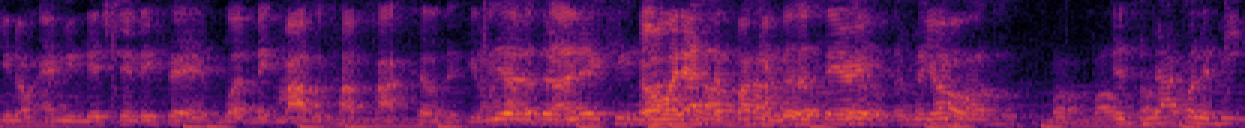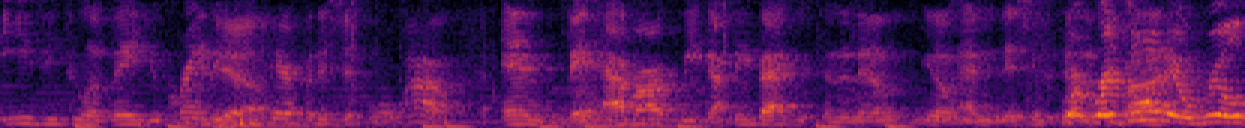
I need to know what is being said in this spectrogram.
you know, ammunition. They said what make Mazel Tov cocktails if you don't Yeah, have a they're gun, throw it at the fucking military. too. They're making Yo, Molotov it's not going to be easy to invade Ukraine. They've Yeah. been preparing for this shit for a while, and they have our. We got their back. We sending them, you know, ammunition. We We're, we're doing it real.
